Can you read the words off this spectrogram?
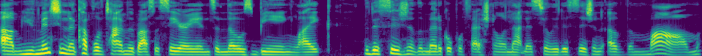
Um, you've mentioned a couple of times about cesareans and those being like the decision of the medical professional and not necessarily the decision of the mom.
